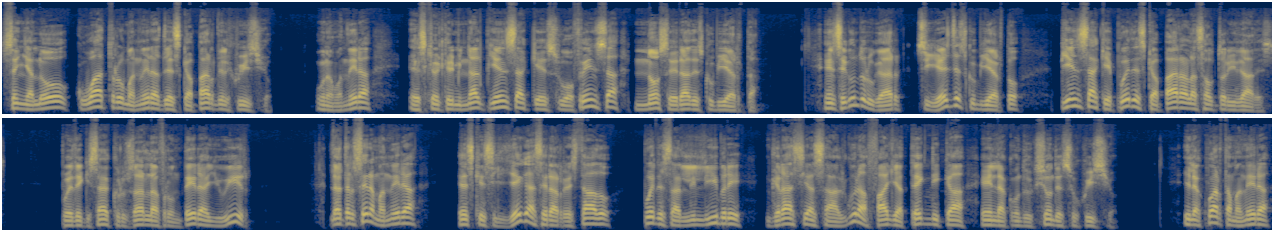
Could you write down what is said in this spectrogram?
señaló cuatro maneras de escapar del juicio. Una manera es que el criminal piensa que su ofensa no será descubierta. En segundo lugar, si es descubierto, piensa que puede escapar a las autoridades. Puede quizá cruzar la frontera y huir. La tercera manera es que si llega a ser arrestado, puede salir libre gracias a alguna falla técnica en la conducción de su juicio. Y la cuarta manera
